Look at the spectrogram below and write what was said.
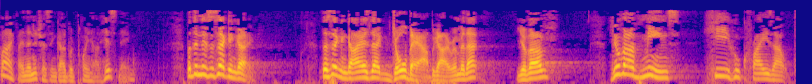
Well, I find that interesting. God would point out his name. But then there's a second guy. The second guy is that Jobab guy. Remember that? Yovav? Yovav means he who cries out.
